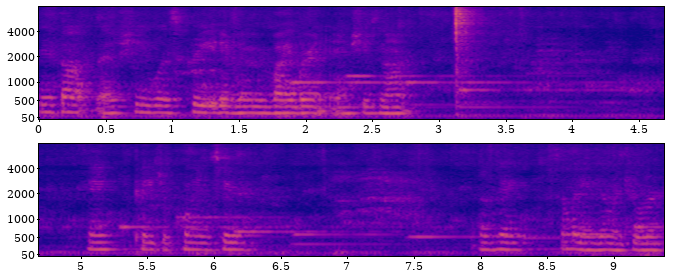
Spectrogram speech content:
they thought that she was creative and vibrant and she's not. Okay, Page of Coins here. Okay, somebody's immature.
